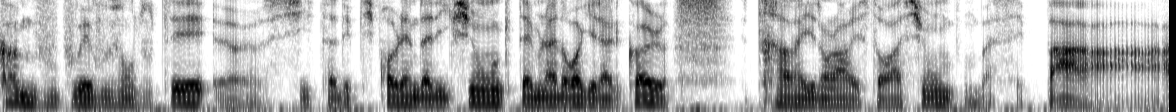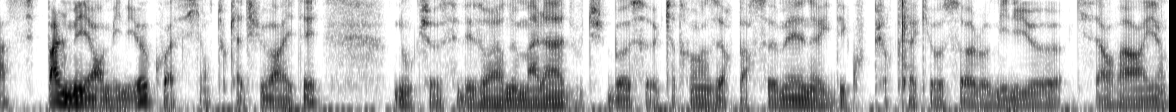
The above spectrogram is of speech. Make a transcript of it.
comme vous pouvez vous en douter, euh, si tu des petits problèmes d'addiction, que t'aimes la drogue et l'alcool, travailler dans la restauration, bon bah c'est pas pas le meilleur milieu quoi, si en tout cas tu veux arrêter. Donc euh, c'est des horaires de malade où tu bosses 80 heures par semaine avec des coupures claquées au sol au milieu qui servent à rien.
